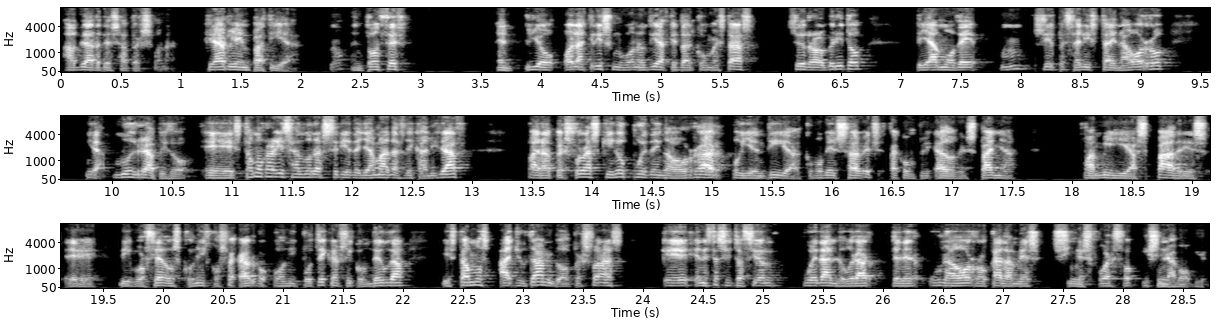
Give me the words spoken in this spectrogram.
Hablar de esa persona, crearle empatía. Entonces, eh, yo, hola Cris, muy buenos días, ¿qué tal? ¿Cómo estás? Soy Raúl Brito, te llamo de, mm, soy especialista en ahorro. Mira, muy rápido, eh, estamos realizando una serie de llamadas de calidad para personas que no pueden ahorrar hoy en día. Como bien sabes, está complicado en España. Familias, padres, eh, divorciados con hijos a cargo, con hipotecas y con deuda. Y estamos ayudando a personas que en esta situación puedan lograr tener un ahorro cada mes sin esfuerzo y sin agobio.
